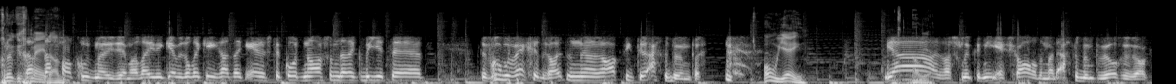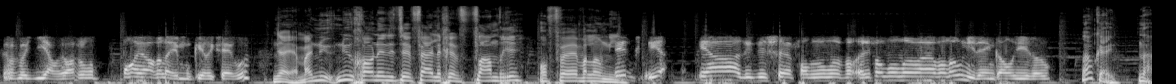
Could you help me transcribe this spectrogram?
gelukkig Dat, mee dat dan. valt goed mee, zeg maar. Alleen ik heb het al een keer gehad dat ik ergens te kort naast omdat ik een beetje te, te vroeg ben weggedraaid. En dan raakte ik de achterbumper. Oh jee. ja, Oh, ja. het was gelukkig niet echt schade, maar de achterbumper wel geraakt. Dat was een beetje jammer. Dat was al een paar jaar geleden, moet ik eerlijk zeggen hoor. Ja, ja, maar nu, nu gewoon in het eh, veilige Vlaanderen of eh, Wallonië? Dit, ja, ja, dit is uh, van onder, dit onder eh, Wallonië denk ik al hier. oh. Oké, nou,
